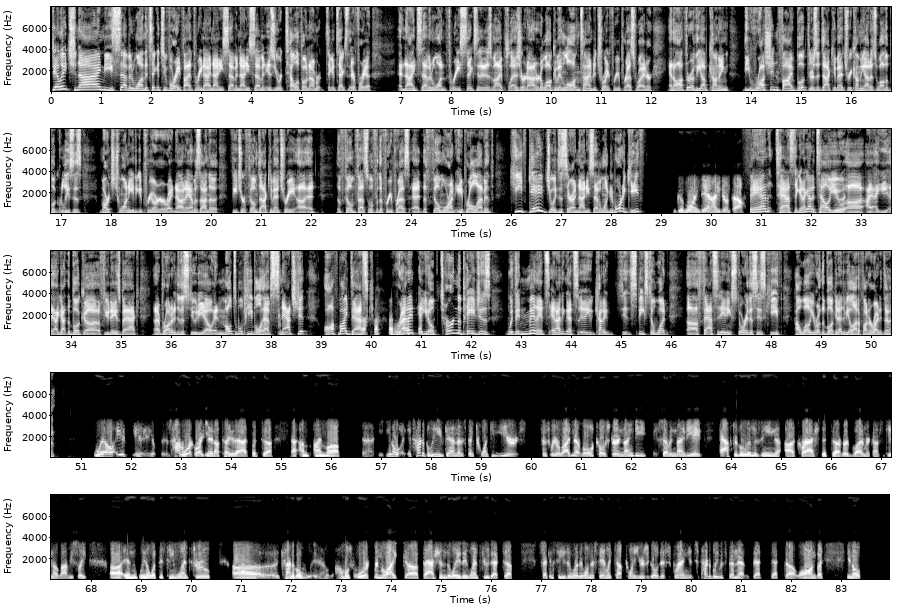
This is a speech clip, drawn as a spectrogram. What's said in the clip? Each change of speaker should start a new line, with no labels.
Dan Leach, 97.1. The ticket, 248-539-9797 is your telephone number. Ticket text there for you at 97136. And it is my pleasure and honor to welcome in longtime Detroit Free Press writer and author of the upcoming The Russian Five book. There's a documentary coming out as well. The book releases March 20th. You can pre-order it right now on Amazon. The feature film documentary uh, at the Film Festival for the Free Press at the Fillmore on April 11th. Keith Gave joins us here on 97.1. Good morning, Keith.
Good morning, Dan. How you doing, pal?
Fantastic. And I got to tell you, uh, I, I, I got the book uh, a few days back, and I brought it into the studio, and multiple people have snatched it off my desk, read it, you know, turned the pages within minutes, and I think that's uh, kind of speaks to what uh, a fascinating story this is, Keith. How well you wrote the book. It had to be a lot of fun to write it, didn't it?
Well, it, it, it's hard work writing it. I'll tell you that. But uh, I'm I'm uh, you know, it's hard to believe, Dan, that it's been 20 years since we were riding that roller coaster in 97, 98 after the limousine uh, crash that uh, hurt Vladimir Konstantinov, obviously. Uh, and, you know, what this team went through, uh, kind of a almost workman-like uh, fashion, the way they went through that uh, second season where they won the Stanley Cup 20 years ago this spring. It's hard to believe it's been that, that, that uh, long, but, you know,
